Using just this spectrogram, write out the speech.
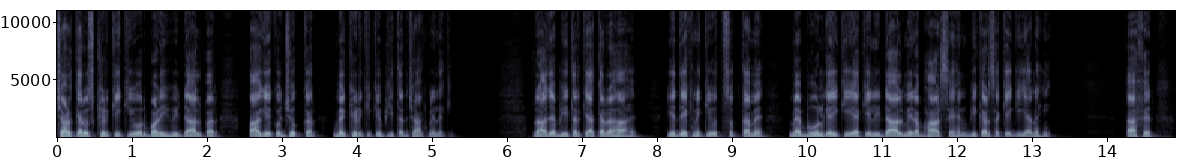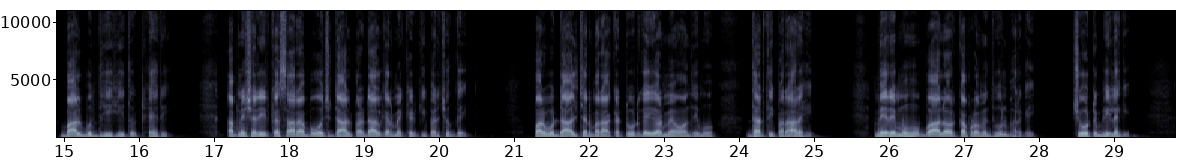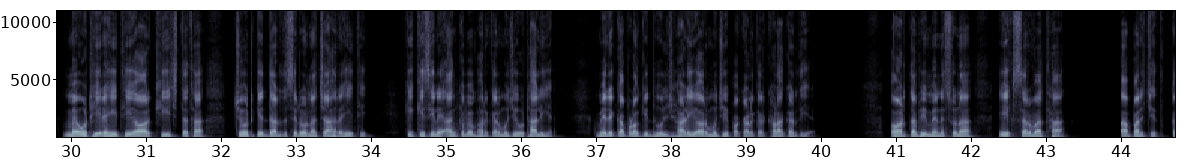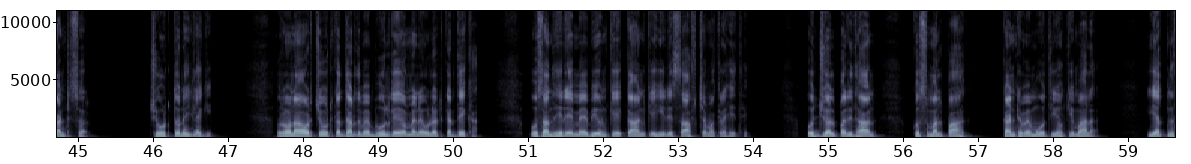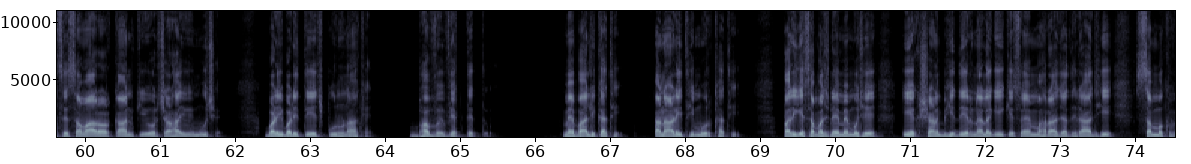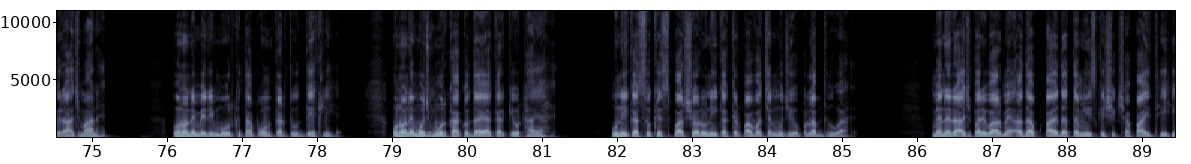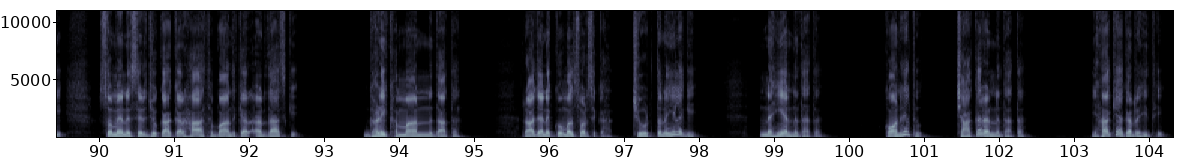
चढ़कर उस खिड़की की ओर बढ़ी हुई डाल पर आगे को झुककर मैं खिड़की के भीतर झांकने लगी। राजा भीतर क्या कर रहा है? ये देखने की उत्सुकता में मैं भूल गई कि अकेली डाल मेरा भार सहन भी कर सकेगी या नहीं। आखिर बाल बुद्धि ही तो ठहरी। अपने शरीर का सारा बोझ डाल पर डालकर मैं खिड़की पर झुक गई। पर वो डाल चरमराकर टूट गई और मैं औंधे मुँह धरती पर आ रही। मेरे मुँह, बाल और कपड़ों में धूल भर गई। चोट भी लगी। मैं उठी रही थी और खींच तथा चोट के दर्द से रोना चाह रही थी कि किसी ने अंक में भरकर मुझे उठा लिया। मेरे कपड़ों की धूल झाड़ी और मुझे पकड़कर खड़ा कर दिया। और तभी मैंने सुना, एक सर्वा था, अपरिचित कंठस्वर। चोट तो नहीं लगी। रोना और चोट का दर्द में भूल गई और मैंने उलट कर देखा। उस अंधेरे में भी उनके कान के हीरे साफ़ चमक रहे थे। उज्ज्वल परिधान, कुसमल पाग, कंठ में मोतियों की माला, यत्न से संवार और कान की ओर चढ़ाई हुई मूछे बड़ी बड़ी तेज पूर्ण आँखें, भव्य व्यक्तित्व। मैं बालिका थी, अनाड़ी थी, मूर्खा थी, पर यह समझने में मुझे एक क्षण भी देर न लगी कि स्वयं महाराजाधिराज ही सम्मुख विराजमान है। उन्होंने मेरी मूर्खतापूर्ण करतूत देख ली है। उन्होंने मुझ मूर्खा को दया करके उठाया है। उन्हीं का सुख, स्पर्श और उन्हीं का कृपा वचन मुझे उपलब्ध हुआ है। मैंने राज परिवार में अदब, कायदा, तमीज की शिक्षा पाई थी ही, सो मैंने सिर झुकाकर हाथ बांधकर अरदास की। घड़ी खम्मा अन्नदाता राजा ने कोमल स्वर से कहा चोट तो नहीं लगी? नहीं अन्नदाता। कौन है तू? चाकर अन्नदाता। यहाँ क्या कर रही थी?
